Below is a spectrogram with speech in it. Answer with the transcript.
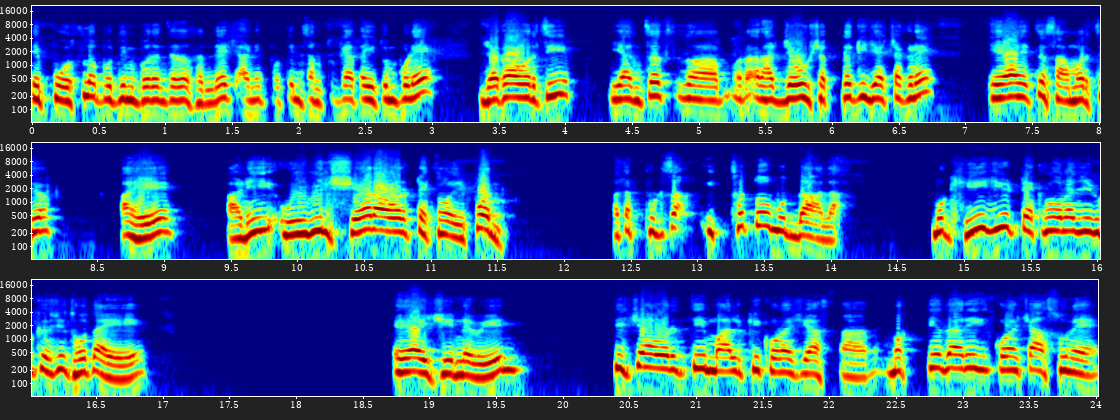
ते पोचलं पुतीनपर्यंत त्याचा संदेश. आणि पुतीन सांगतो की आता इथून पुढे जगावरती यांचंच राज्य होऊ शकतं की ज्याच्याकडे ए आयचं सामर्थ्य आहे. आणि we will share our technology पण आता पुढचा इथं तो मुद्दा आला. मग ही जी टेक्नॉलॉजी विकसित होत आहे ए आयची नवीन तिच्यावरती मालकी कोणाची असणार? मक्तेदारी कोणाची असू नये.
